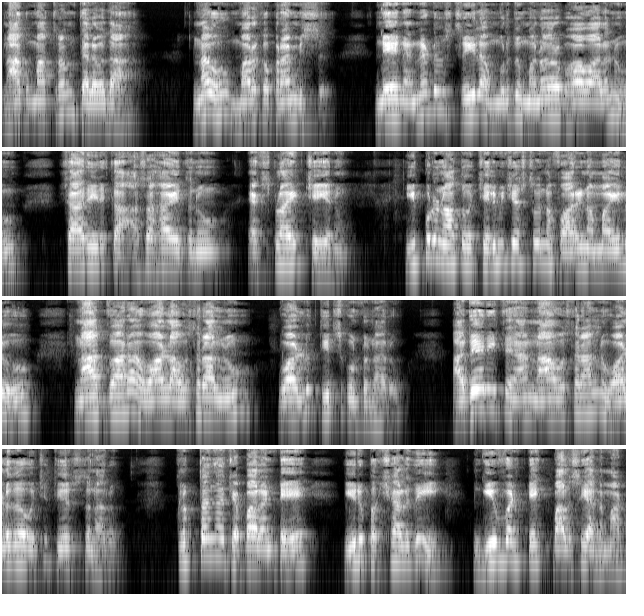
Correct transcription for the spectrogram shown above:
నాకు మాత్రం తెలవదా? నవ్ మరొక ప్రామిస్. నేనన్నడు స్త్రీల మృదు మనోభావాలను శారీరక అసహాయతను ఎక్స్ప్లాయిట్ చేయను. ఇప్పుడు నాతో చెలిమి చేస్తున్న ఫారిన్ అమ్మాయిలు నా ద్వారా వాళ్ళ అవసరాలను వాళ్ళు తీర్చుకుంటున్నారు. అదే రీతిన నా అవసరాలను వాళ్ళుగా వచ్చి తీరుస్తున్నారు. క్లుప్తంగా చెప్పాలంటే ఇరు పక్షాలది గివ్ అండ్ టేక్ పాలసీ అన్నమాట.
